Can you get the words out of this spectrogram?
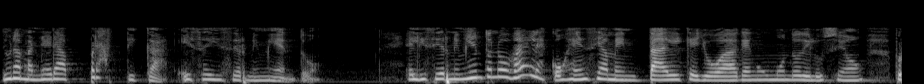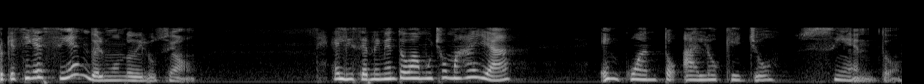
de una manera práctica ese discernimiento. El discernimiento no va en la escogencia mental que yo haga en un mundo de ilusión, porque sigue siendo el mundo de ilusión. El discernimiento va mucho más allá en cuanto a lo que yo siento.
